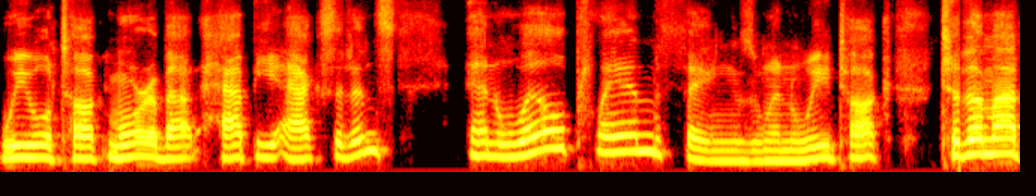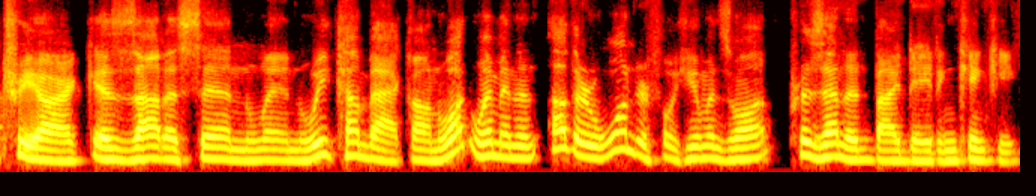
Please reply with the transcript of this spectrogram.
we will talk more about happy accidents and well planned things when we talk to the matriarch Ezada Sinn when we come back on What Women and Other Wonderful Humans Want, presented by Dating Kinky.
